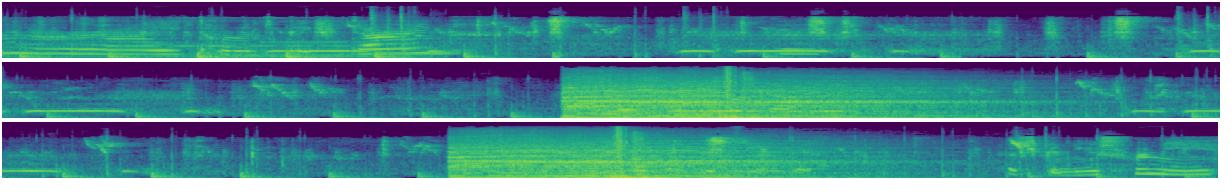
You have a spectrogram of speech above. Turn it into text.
Alright, to Piggy time. Good news for me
